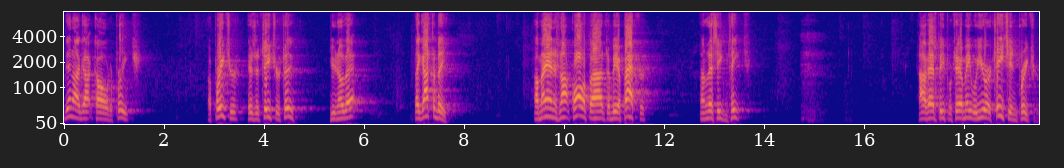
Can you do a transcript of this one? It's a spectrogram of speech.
Then I got called to preach. A preacher is a teacher too. You know that? They got to be. A man is not qualified to be a pastor unless he can teach. I've had people tell me, well, you're a teaching preacher.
